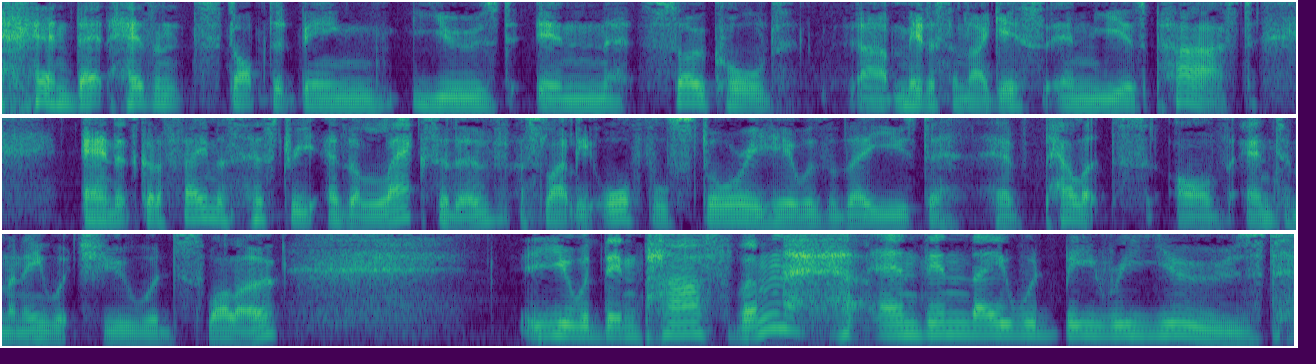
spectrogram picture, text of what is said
and that hasn't stopped it being used in so called uh, medicine, I guess, in years past. And it's got a famous history as a laxative. A slightly awful story here was that they used to have pellets of antimony, which you would swallow. You would then pass them, and then they would be reused.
